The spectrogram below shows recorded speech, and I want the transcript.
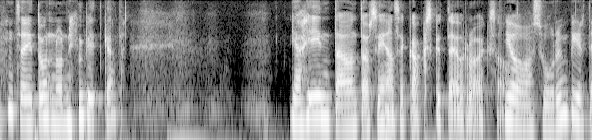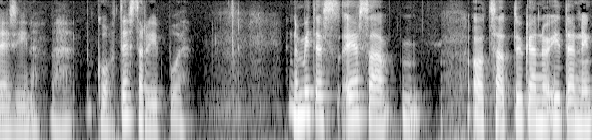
Se ei tunnu niin pitkältä. Ja hinta on tosiaan se 20 euroa, eikö ole? Joo, suurin piirtein siinä, vähän kohteesta riippuen. No mites Esa, oot sä tykännyt itse niin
